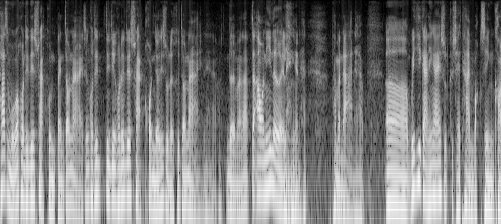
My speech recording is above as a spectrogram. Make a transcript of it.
ถ้าสมมติว่าคนที่ distract คุณเป็นเจ้านาย ซึ่งคนที่จริงๆ คนที่ distract คนเยอะที่สุดเลยคือเจ้านายนะฮะเดินมาแล้วจะเอาอันนี้เลยอะไรเงี้ยนะธรรมดานะครับวิธีการที่ง่ายที่สุดคือใช้ time boxing ขอ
